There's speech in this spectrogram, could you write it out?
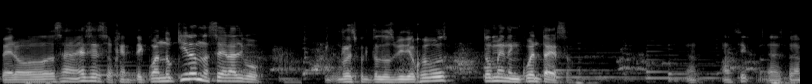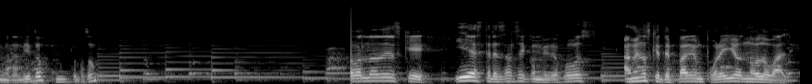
Pero, o sea, es eso, gente. Cuando quieran hacer algo respecto a los videojuegos, tomen en cuenta eso. Ah, sí, espérame tantito. ¿Qué pasó? La verdad es que ir a estresarse con videojuegos, a menos que te paguen por ello, no lo vale.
